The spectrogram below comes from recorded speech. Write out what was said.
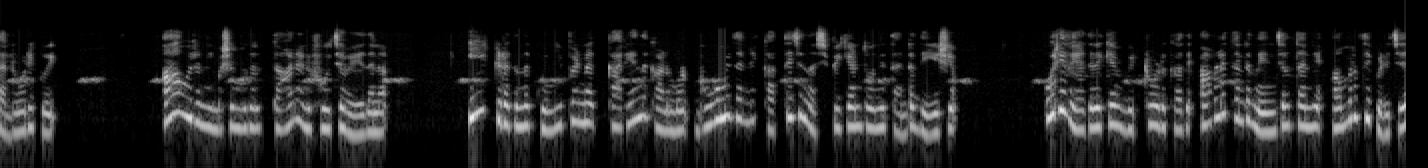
തലോടിപ്പോയി. ആ ഒരു നിമിഷം മുതൽ താൻ അനുഭവിച്ച വേദന. ഈ കിടക്കുന്ന കുഞ്ഞിപ്പെണ്ണ് കരയുന്ന കാണുമ്പോൾ ഭൂമി തന്നെ കത്തിച്ച് നശിപ്പിക്കാൻ തോന്നി തന്റെ ദേഷ്യം. ഒരു വേദനയ്ക്കും വിട്ടുകൊടുക്കാതെ അവളെ തന്റെ നെഞ്ചിൽ തന്നെ അമർത്തി പിടിച്ച്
